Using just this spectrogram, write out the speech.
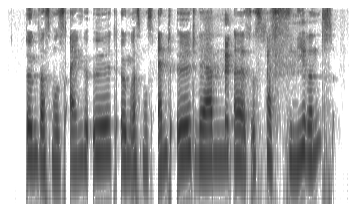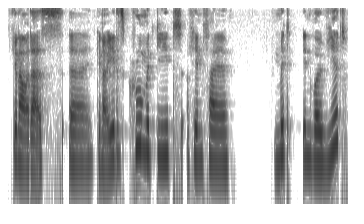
irgendwas muss eingeölt, irgendwas muss entölt werden. Äh, es ist faszinierend. Genau, da ist äh, genau jedes Crewmitglied auf jeden Fall mit involviert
